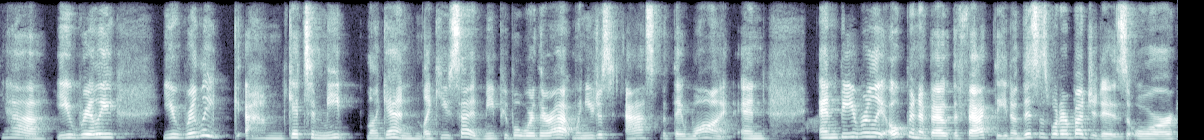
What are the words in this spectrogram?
Yeah, you really you really um, get to meet again like you said meet people where they're at when you just ask what they want and and be really open about the fact that you know this is what our budget is or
